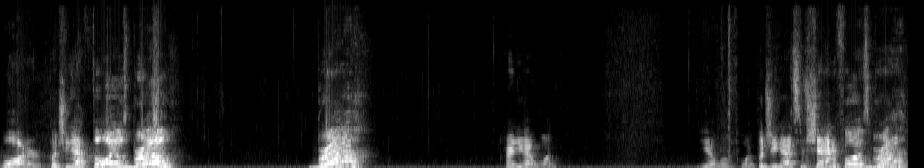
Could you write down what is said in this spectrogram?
Water. But you got foils, bro! Bruh! Alright, you got one. You got one foil. But you got some shatter foils, bruh!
